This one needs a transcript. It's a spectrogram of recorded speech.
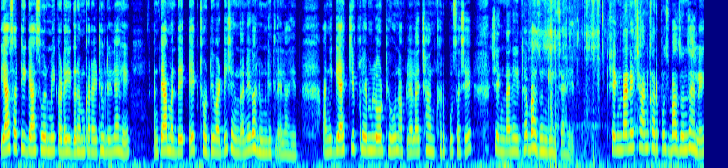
यासाठी गॅसवर मी कढई गरम करायला ठेवलेली आहे. आणि त्यामध्ये एक छोटी वाटी शेंगदाणे घालून घेतलेले आहेत. आणि गॅसची फ्लेम लो ठेवून आपल्याला छान खरपूस असे शेंगदाणे इथं भाजून घ्यायचे आहेत. शेंगदाणे छान खरपूस भाजून झाले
